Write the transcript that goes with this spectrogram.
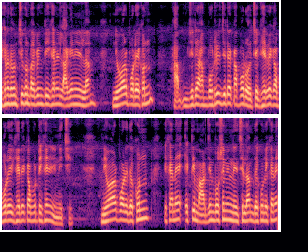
এখানে দেখুন চিকন পাইপিংটি এখানে লাগিয়ে নিলাম। নেওয়ার পরে এখন যেটা বটির যেটা কাপড় রয়েছে, ঘেরের কাপড়, এই ঘেরের কাপড়টি এখানে নিয়ে নিচ্ছি। নেওয়ার পরে দেখুন, এখানে একটি মার্জিন বসে নিয়ে নিয়েছিলাম। দেখুন, এখানে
